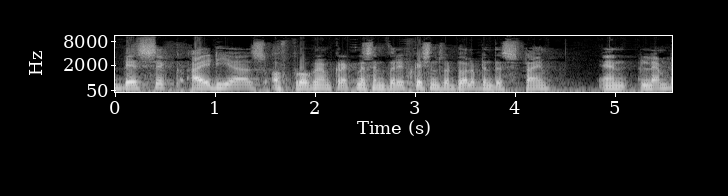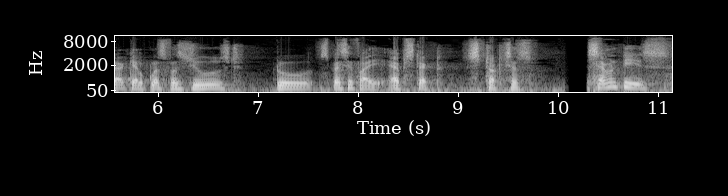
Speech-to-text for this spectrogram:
Basic ideas of program correctness and verifications were developed in this time, and lambda calculus was used to specify abstract structures. The 70s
